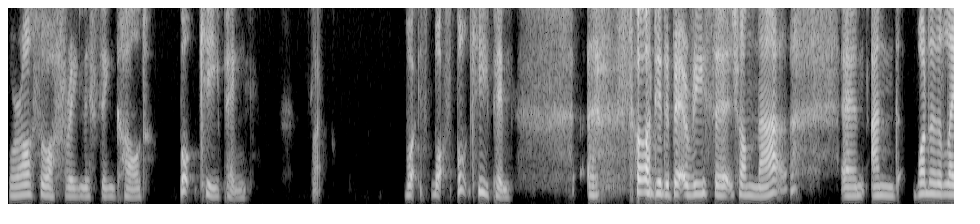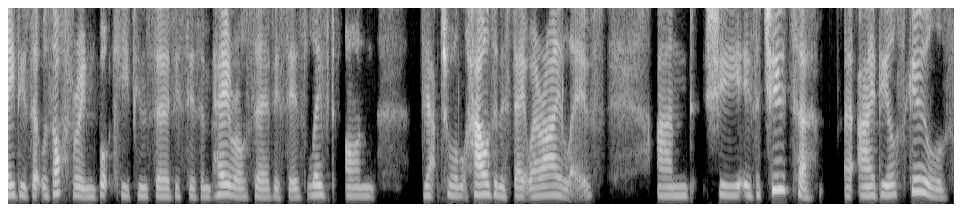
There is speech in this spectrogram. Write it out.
were also offering this thing called bookkeeping. Like, what is, what's bookkeeping? Uh, so I did a bit of research on that. Um, and one of the ladies that was offering bookkeeping services and payroll services lived on the actual housing estate where I live. And she is a tutor at Ideal Schools.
